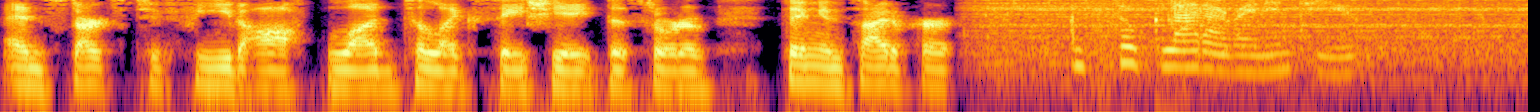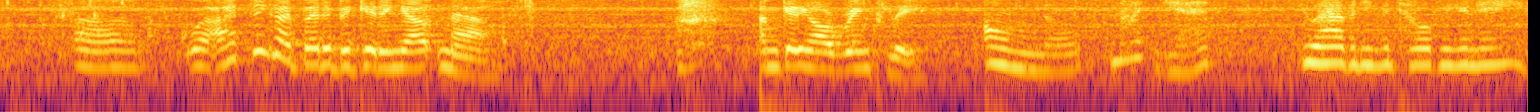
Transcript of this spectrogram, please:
and starts to feed off blood to like satiate this sort of thing inside of her. I'm so glad I ran into you. Uh, well, I think I'd better be getting out now. I'm getting all wrinkly. Oh, no, not yet. You haven't even told me your name.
